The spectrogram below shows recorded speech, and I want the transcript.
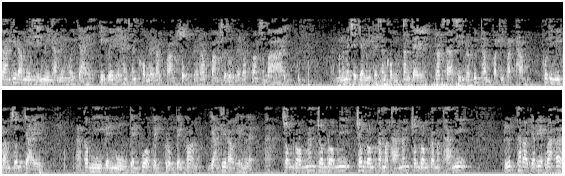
การที่เรามีศีลมีธรรมในหัวใจ จึงเป็นเหตุให้สังคมได้รับความสุขได้รับความสะดวกได้รับความสบาย มันไม่ใช่จะมีแต่สังคมตั้งใจรักษาศีลประพฤติธรรมปฏิบัติธรรม ผู้ที่มีความสนใจ ก็มีเป็นหมู่เป็นพวกเป็นกลุ่มเป็นก้อน อย่างที่เราเห็นแหละชมรมนั้นชมรมนี้ ชมรมกรรมฐานนั้น ชมรมกรรมฐานนี้ หรือถ้าเราจะเรียกว่า เออ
